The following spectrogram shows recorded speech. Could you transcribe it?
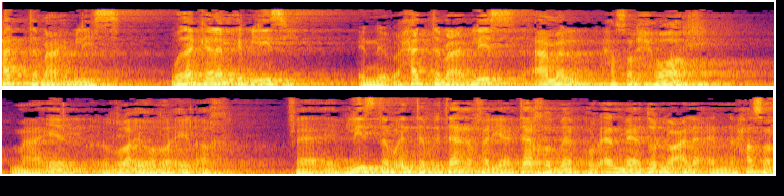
حتى مع إبليس. وده كلام إبليسي أن حتى مع إبليس عمل حصل حوار مع إيه؟ الرأي والرأي الآخر. فإبليس طب أنت بتغفل تاخذ من القرآن ما يدل على أن حصل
